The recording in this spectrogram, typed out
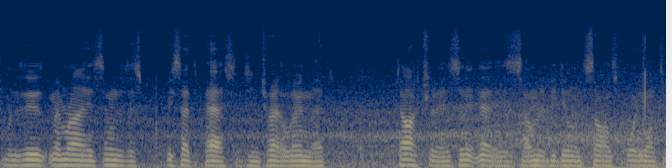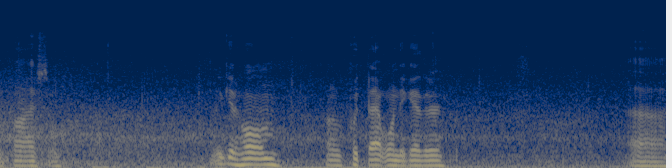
I'm gonna do memorize. I'm gonna just recite the passage and try to learn that doctrine is in it. That is, I'm gonna be doing Psalms 41 through 5. So when I get home, I'm gonna put that one together. Uh,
